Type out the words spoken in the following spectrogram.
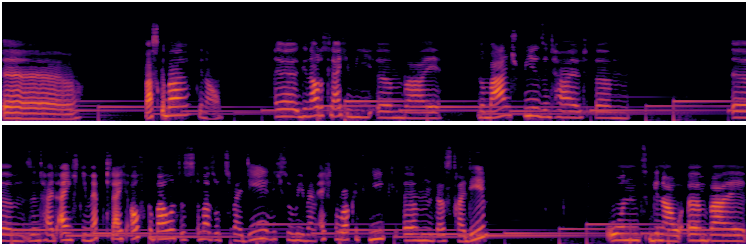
äh, Basketball, genau. Äh, genau das gleiche wie ähm, bei normalen Spiel sind halt ähm, ähm, sind halt eigentlich die Map gleich aufgebaut. Das ist immer so 2D, nicht so wie beim echten Rocket League. Ähm, das ist 3D. Und genau, ähm, bei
